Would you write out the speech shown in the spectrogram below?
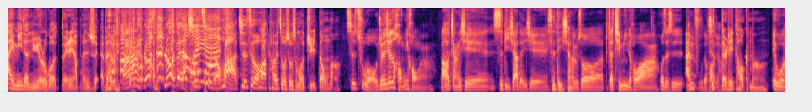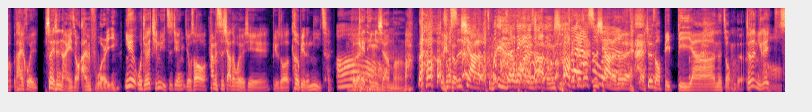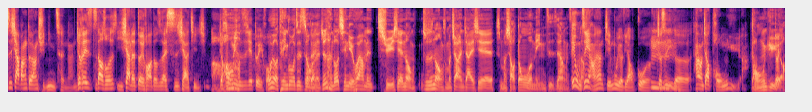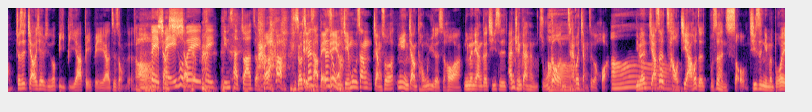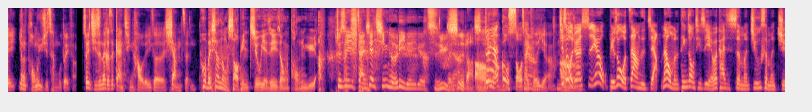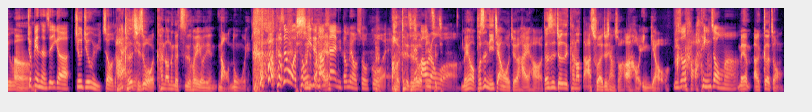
艾米的女友如果对人家喷水，哎，不是，不是 如果如果对人家吃醋的话，吃醋的话，他会做出什么举动吗？吃醋哦，我觉得就是哄一哄啊，然后讲一些私底下的一些，私底下比如说比较亲密的话啊，或者是安抚的话是就好。dirty talk 吗？哎，我不太会，所以是哪一种安抚而已？因为我觉得情侣之间有时候他们私下都会有一些，比如说特别的昵称，哦，对不对可以听一下吗？就说私下了，怎么一直在挖人家的东西？就说私下了，对不对？就是什么 BB 呀那种的。就是你可以私下帮对方取昵称啊，你就可以知道说以下的对话都是在私下进行，就后面的这些对话。我有听过这种的，就是很多情侣会他们取一些那种，就是那种什么叫人家一些什么小动物的名字这样子。哎，我们之前好像节目有聊过，嗯就是一个他好像叫童语啊，童语哦，，就是叫一些比如说比比啊、北北啊这种的。哦像北北会不会被警察抓走？你说警察欸北北啊？但是但是我们节目上讲说，因为你讲童语的时候啊，你们两个其实安全感很足够，哦你才会讲这个话。哦，你们假设吵架或者不是很熟，其实你们不会用童语去称呼对方，所以其实那个是感情好的一个象征。会不会像那种少平揪也是一种童语啊？就是展现亲和力的一个词语。是啦，哦是对，你要够熟才可以啊。其实我觉得是因为，比如说我这样子讲，那我们的听众其实也会开始什么啾什么揪，嗯就变成是一个啾啾宇宙的概啊。念。可是其实我看到那个字会有点恼怒哎。可是我从以前到现在你都没有说过哎、哦，对，这是我第一次讲。容我。没有，不是你讲，我觉得还好，但是就是看到打出来就想说啊，好硬要哦。你说听众吗？没有呃，各种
